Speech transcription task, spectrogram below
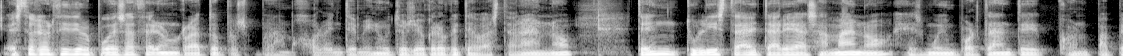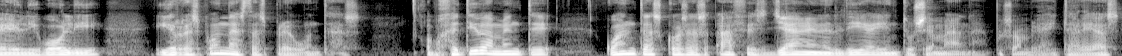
Este ejercicio lo puedes hacer en un rato, pues a lo mejor 20 minutos, yo creo que te bastarán, ¿no? Ten tu lista de tareas a mano, es muy importante, con papel y boli, y responda a estas preguntas. Objetivamente, ¿Cuántas cosas haces ya en el día y en tu semana? Pues hombre, hay tareas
